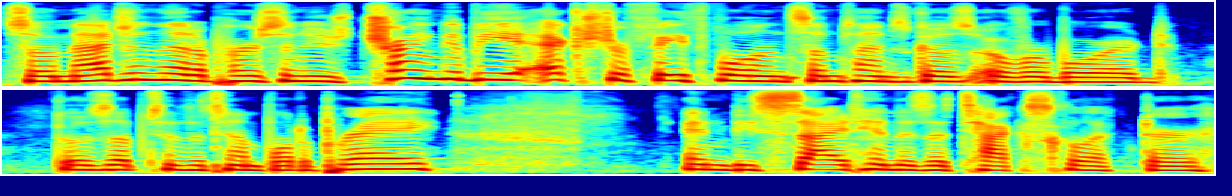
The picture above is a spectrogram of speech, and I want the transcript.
So imagine that a person who's trying to be extra faithful and sometimes goes overboard goes up to the temple to pray and beside him is a tax collector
